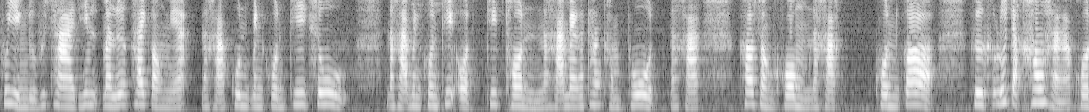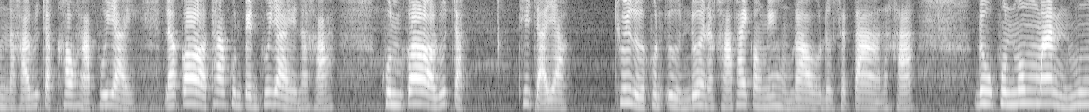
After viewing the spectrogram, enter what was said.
ผู้หญิงหรือผู้ชายที่มาเลือกไพ่กองเนี้ยนะคะ คุณเป็นคนที่สู้นะคะ เป็นคนที่อดที่ทนนะคะ แม้กระทั่งคำพูดนะคะ เข้าสังคมนะคะ คนก็คือรู้จักเข้าหาคนนะคะ รู้จักเข้าหาผู้ใหญ่ แล้วก็ถ้าคุณเป็นผู้ใหญ่นะคะ คุณก็รู้จักที่จะอยากช่วยเหลือคนอื่นด้วยนะคะไพ่กองนี้ของเราเดอะสตาร์นะคะ ดูคุณมุ่งมั่น มุ่ง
